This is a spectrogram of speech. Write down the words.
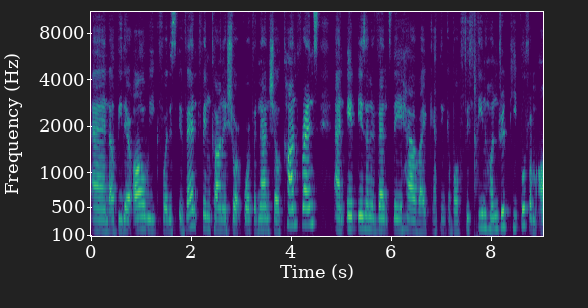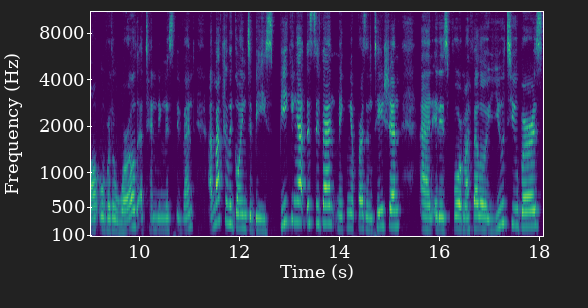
and I'll be there all week for this event. FinCon is short for Financial Conference, and it is an event they have like I think about 1500 people from all over the world attending this event. I'm actually going to be speaking at this event, making a presentation, and it is for my fellow YouTubers.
